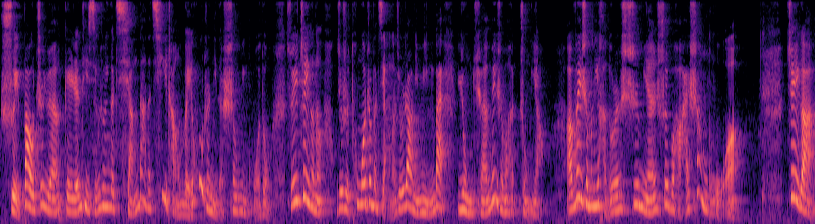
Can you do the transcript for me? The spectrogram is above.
水抱之源，给人体形成一个强大的气场，维护着你的生命活动。所以这个呢，我就是通过这么讲呢，就是让你明白涌泉为什么很重要啊？为什么你很多人失眠睡不好还上火？这个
